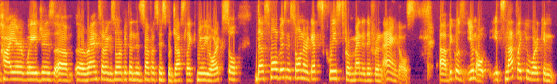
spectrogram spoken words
higher wages, um, uh, rents are exorbitant in San Francisco, just like New York. So the small business owner gets squeezed from many different angles, uh, because you know it's not like you work in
